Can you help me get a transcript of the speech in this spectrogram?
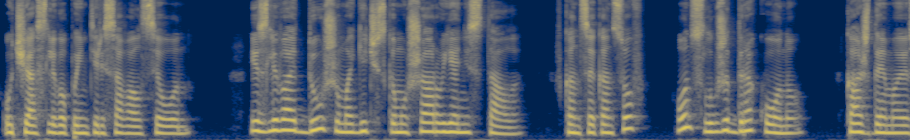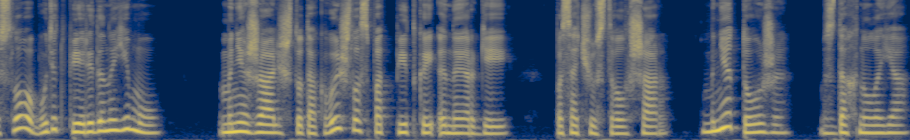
Участливо поинтересовался он. Изливать душу магическому шару я не стала. В конце концов, он служит дракону. Каждое мое слово будет передано ему. Мне жаль, что так вышло с подпиткой энергией, посочувствовал шар. Мне тоже, вздохнула я.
